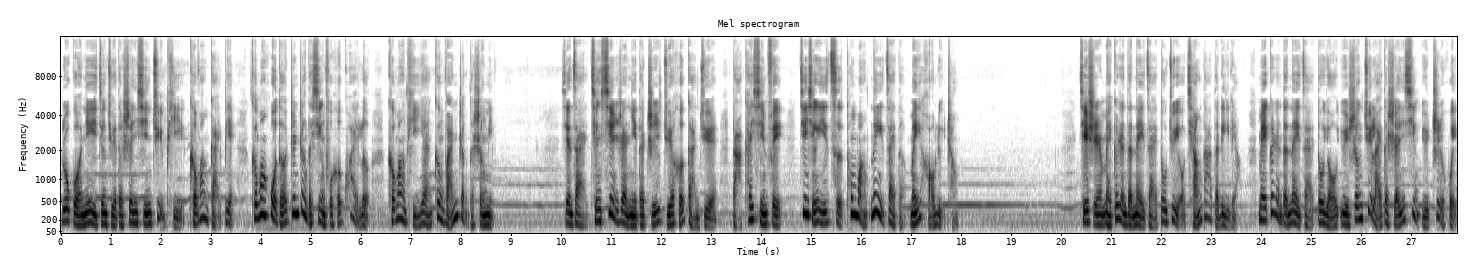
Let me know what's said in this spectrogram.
如果你已经觉得身心俱疲，渴望改变，渴望获得真正的幸福和快乐，渴望体验更完整的生命，现在请信任你的直觉和感觉，打开心扉，进行一次通往内在的美好旅程。其实每个人的内在都具有强大的力量，每个人的内在都有与生俱来的神性与智慧、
